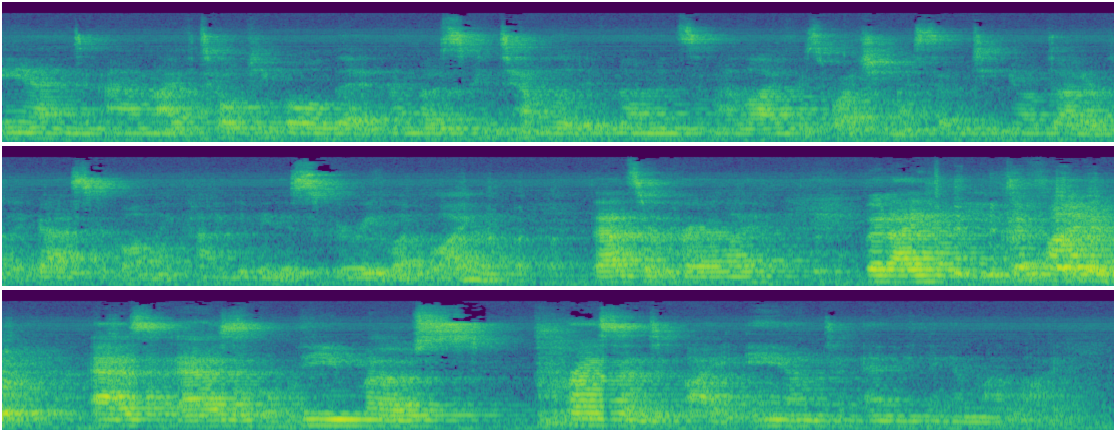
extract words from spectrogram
And um, I've told people that my most contemplative moments in my life was watching my 17-year-old daughter play basketball, and they kind of give me this screwy look like, that's her prayer life. But I define it as, as the most present I am to anything in my life.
